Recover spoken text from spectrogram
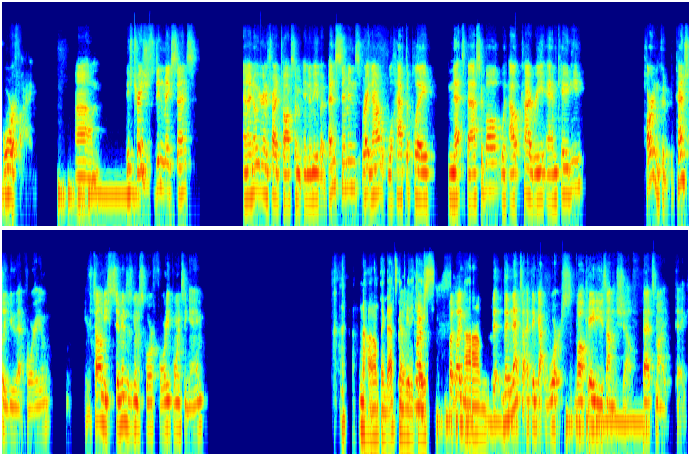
horrifying. Um, these trades just didn't make sense. And I know you're going to try to talk some into me, but Ben Simmons right now will have to play Nets basketball without Kyrie and KD. Harden could potentially do that for you. You're telling me Simmons is going to score 40 points a game? No, I don't think that's going to be the case. But like Um, the, the Nets, I think got worse while KD is on the shelf. That's my take.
